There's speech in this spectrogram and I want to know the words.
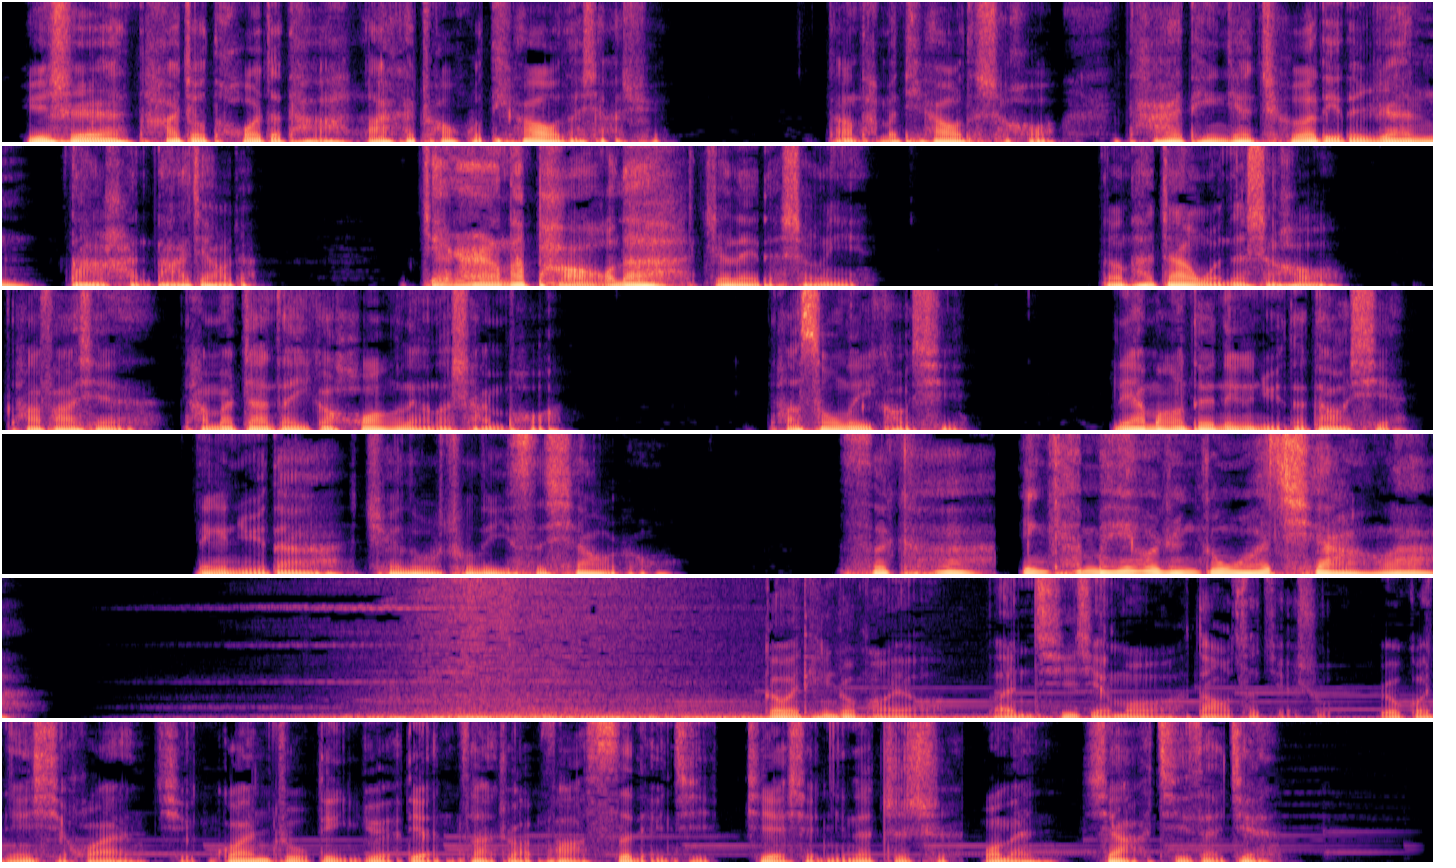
于是他就拖着他拉开窗户跳了下去。当他们跳的时候，他还听见车里的人大喊大叫着“竟然让他跑了”之类的声音。等他站稳的时候，他发现他们站在一个荒凉的山坡，他松了一口气，连忙对那个女的道谢。那个女的却露出了一丝笑容。此刻应该没有人跟我抢了。各位听众朋友，本期节目到此结束。如果您喜欢，请关注、订阅、点赞、转发四连击，谢谢您的支持。我们下期再见。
